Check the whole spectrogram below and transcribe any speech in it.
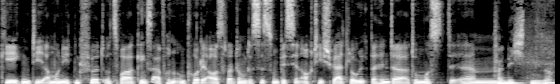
gegen die Ammoniten geführt und zwar ging es einfach nur um pure Ausrottung. Das ist so ein bisschen auch die Schwertlogik dahinter. Du musst ähm, Vernichten, ne?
